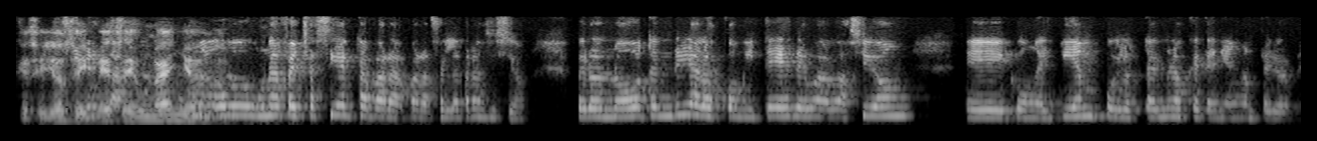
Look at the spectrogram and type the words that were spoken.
qué sé yo, seis meses, un año. Una, una fecha cierta para, para hacer la transición, pero no tendría los comités de evaluación eh, con el tiempo y los términos que tenían anteriormente.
